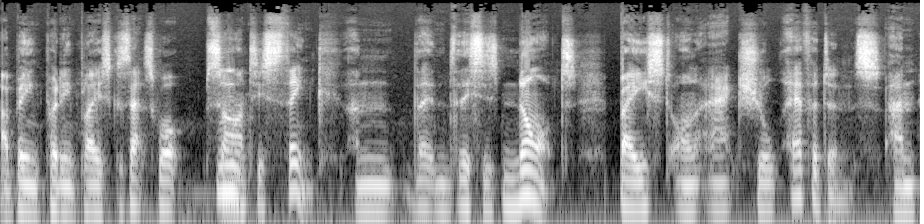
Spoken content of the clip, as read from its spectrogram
are being put in place because that's what scientists mm. think, and th- this is not based on actual evidence. And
